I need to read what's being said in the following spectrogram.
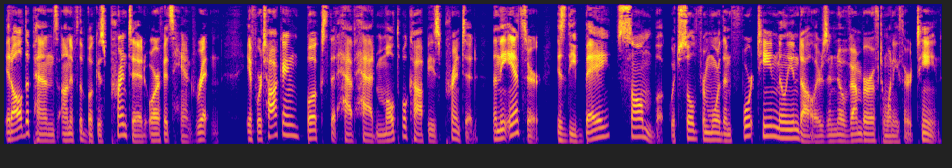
it all depends on if the book is printed or if it's handwritten. If we're talking books that have had multiple copies printed, then the answer is the Bay Psalm book, which sold for more than $14 million in November of 2013.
